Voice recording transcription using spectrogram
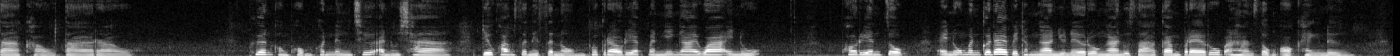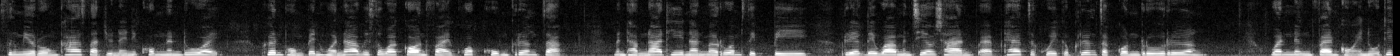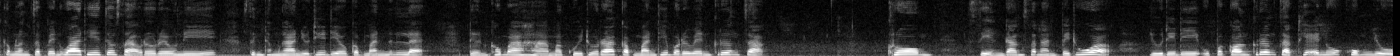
ตาเขาตาเรา เพื่อนของผมคนหนึ่งชื่ออนุชา ด้วยความสนิทสนม พวกเราเรียกมันง่าย ๆ ว่าไอ้นุ พอเรียนจบ ไอ้นุมันก็ได้ไปทำงานอยู่ในโรงงานอุตสาหกรรมแปรรูปอาหารส่งออกแห่งหนึ่ง ซึ่งมีโรงฆ่าสัตว์อยู่ในนิคมนั้นด้วย เพื่อนผมเป็นหัวหน้าวิศวกรฝ่ายควบคุมเครื่องจักร มันทำหน้าที่นั้นมาร่วม 10 ปี เรียกได้ว่ามันเชี่ยวชาญแบบแทบจะคุยกับเครื่องจักรกลรู้เรื่อง วันหนึ่งแฟนของไอ้นุที่กำลังจะเป็นว่าที่เจ้าสาวเร็วๆนี้ ซึ่งทำงานอยู่ที่เดียวกับมันนั่นแหละ เดินเข้ามาหามาคุยธุระกับมันที่บริเวณเครื่องจักร โครม เสียงดังสนั่นไปทั่ว อยู่ดีๆ อุปกรณ์เครื่องจักรที่ไอ้นุคุมอยู่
